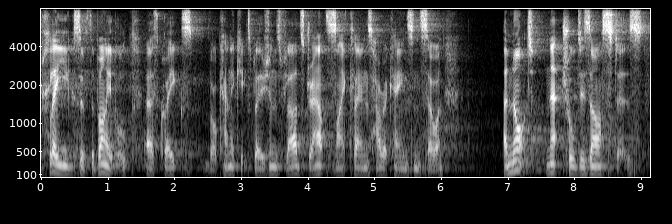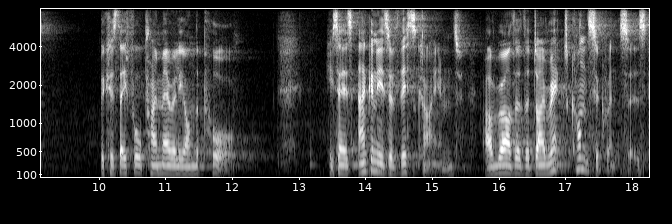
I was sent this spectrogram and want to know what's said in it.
plagues of the Bible earthquakes, volcanic explosions, floods, droughts, cyclones, hurricanes, and so on are not natural disasters because they fall primarily on the poor. He says agonies of this kind are rather the direct consequences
